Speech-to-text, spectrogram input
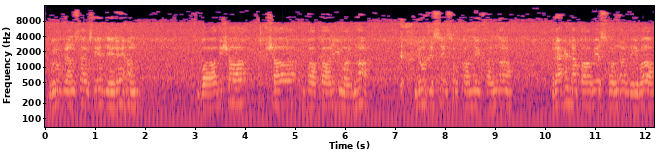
ਗੁਰੂ ਗ੍ਰੰਥ ਸਾਹਿਬ ਸੇਧ ਦੇ ਰਹੇ ਹਨ। ਬਾਦਸ਼ਾਹ, ਸ਼ਾਹ, ਵਪਾਰੀ ਮਰਨਾ, ਜੋ ਦਿਸੇ ਸੋ ਕਾਲੇ ਖਰਨਾ, ਰਹਿਣ ਨਾ ਪਾਵੇ ਸੁਰਨਰ ਦੇਵਾ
